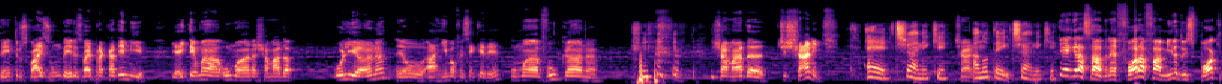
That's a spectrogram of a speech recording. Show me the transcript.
dentre os quais um deles vai pra academia. E aí tem uma humana chamada Oliana, eu a rima foi sem querer, uma vulcana chamada Tishanik. É. Tishanik. Anotei, Tchanik. Que é engraçado, né? Fora a família do Spock,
